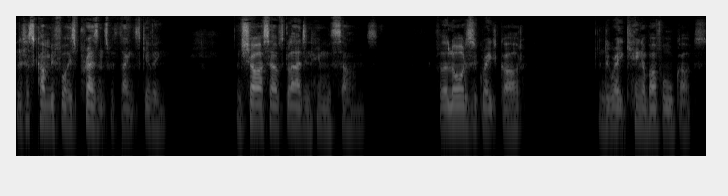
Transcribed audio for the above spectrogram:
Let us come before his presence with thanksgiving, and show ourselves glad in him with psalms. For the Lord is a great God and a great king above all gods.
